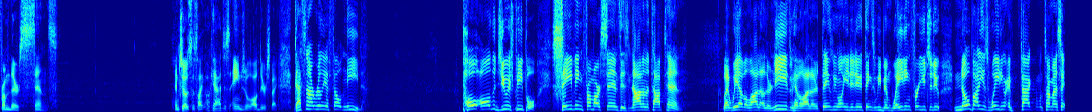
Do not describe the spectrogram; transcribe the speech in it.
From their sins. And Joseph's like, okay, I just angel, all due respect. That's not really a felt need. Pull all the Jewish people. Saving from our sins is not in the top 10. Like we have a lot of other needs, we have a lot of other things we want you to do, things we've been waiting for you to do. Nobody is waiting. In fact, one time I say,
